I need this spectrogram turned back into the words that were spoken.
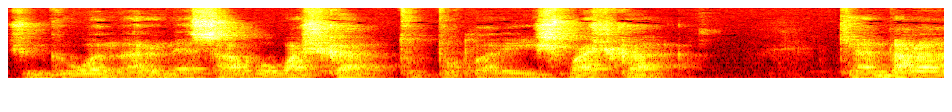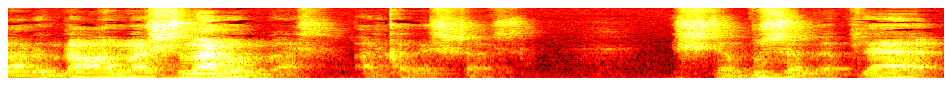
Çünkü onların hesabı başka, tuttukları iş başka. Kendi aralarında anlaştılar onlar arkadaşlar. İşte bu sebeple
